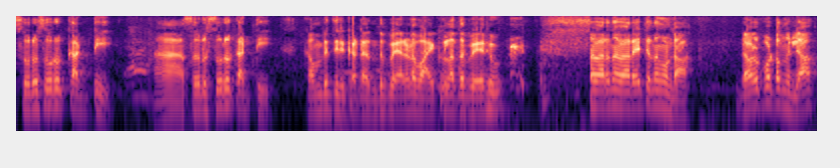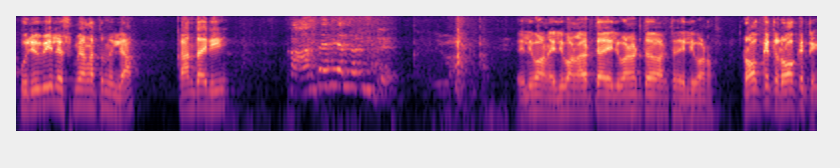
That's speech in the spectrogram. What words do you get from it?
സുറുസുറു കട്ടി ആ സുറുസുറു സുറു കട്ടി കമ്പിത്തിരിക്കട്ടെ എന്ത് പേരുടെ വായിക്കൊള്ളാത്ത പേരും. പറഞ്ഞ വെറൈറ്റി ഒന്നും കൊണ്ടാ? ഡബിൾ പൊട്ടൊന്നുമില്ല കുരുവി ലക്ഷ്മി അങ്ങനത്തെ ഒന്നുമില്ല കാന്താരി എലിവാണ് എലിവാണ്. അടുത്ത എലിവാണ് അടുത്ത അടുത്ത എലിവാണ്. റോക്കറ്റ് റോക്കറ്റ്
